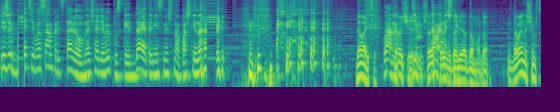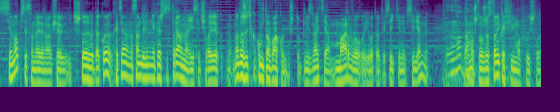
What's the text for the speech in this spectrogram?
Ты же, блядь, его сам представил в начале выпуска, и да, это не смешно, пошли нахуй. Давайте. Ладно, Короче, Дим, человек давай начнем. вдали от дома, да. Давай начнем с синопсиса, наверное, вообще. Что это такое? Хотя, на самом деле, мне кажется, странно, если человек... Ну, надо жить в каком-то вакууме, чтобы не знать о Марвел и вот этой всей киновселенной. Ну, Потому да. что уже столько фильмов вышло.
